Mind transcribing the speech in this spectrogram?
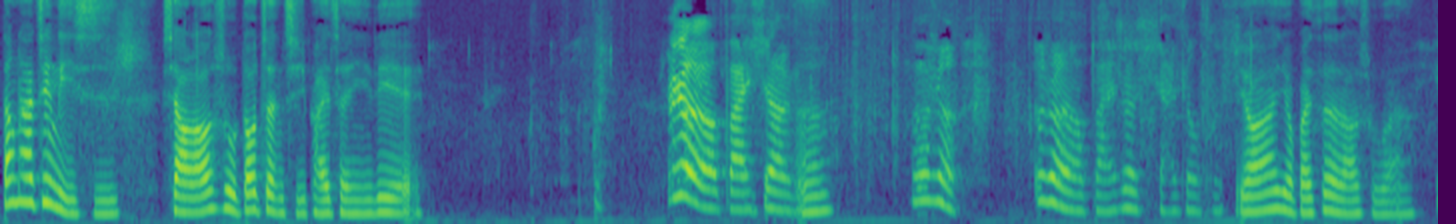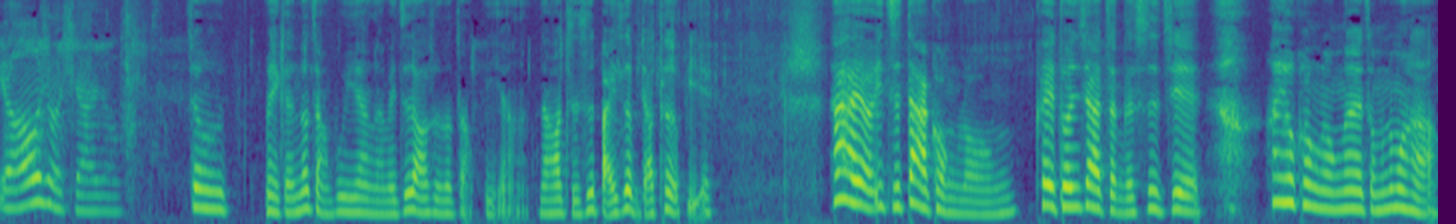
当他敬礼时，小老鼠都整齐排成一列。为什么有白色的？嗯，为什么为什么有白色，其他都不是？有啊，有白色的老鼠啊，有为什么其他都不是？就每个人都长不一样啊，每只老鼠都长不一样、啊，然后只是白色比较特别。它还有一只大恐龙，可以吞下整个世界。还有恐龙哎，怎么那么好？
